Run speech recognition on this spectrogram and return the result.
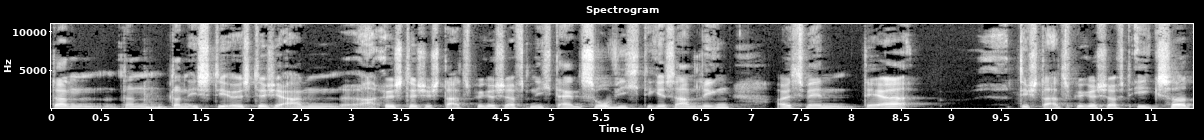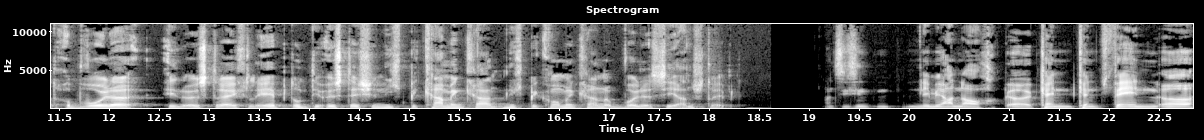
dann, dann, dann ist die österreichische, An, österreichische Staatsbürgerschaft nicht ein so wichtiges Anliegen, als wenn der die Staatsbürgerschaft X hat, obwohl er in Österreich lebt und die österreichische nicht bekommen kann, nicht bekommen kann, obwohl er sie anstrebt. Und Sie sind, nehme ich an, auch äh, kein, kein Fan äh,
